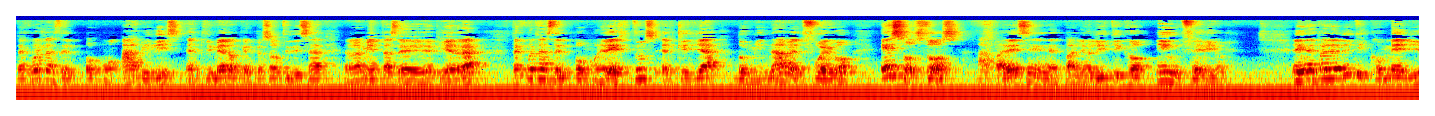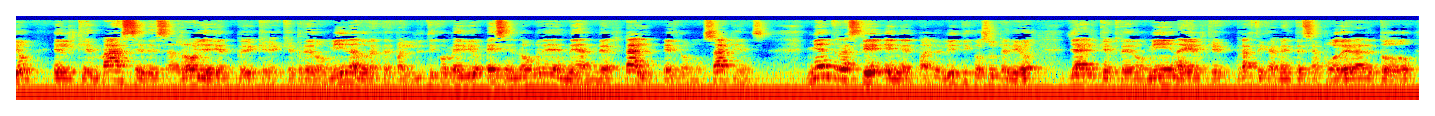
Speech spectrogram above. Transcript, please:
¿Te acuerdas del Homo habilis, el primero que empezó a utilizar herramientas de, piedra? ¿Te acuerdas del Homo erectus, el que ya dominaba el fuego? Esos dos aparecen en el Paleolítico inferior. En el Paleolítico medio, el que más se desarrolla y el que, predomina durante el Paleolítico medio es el hombre de Neandertal, el Homo sapiens. Mientras que en el Paleolítico Superior, ya el que predomina y el que prácticamente se apodera de todo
